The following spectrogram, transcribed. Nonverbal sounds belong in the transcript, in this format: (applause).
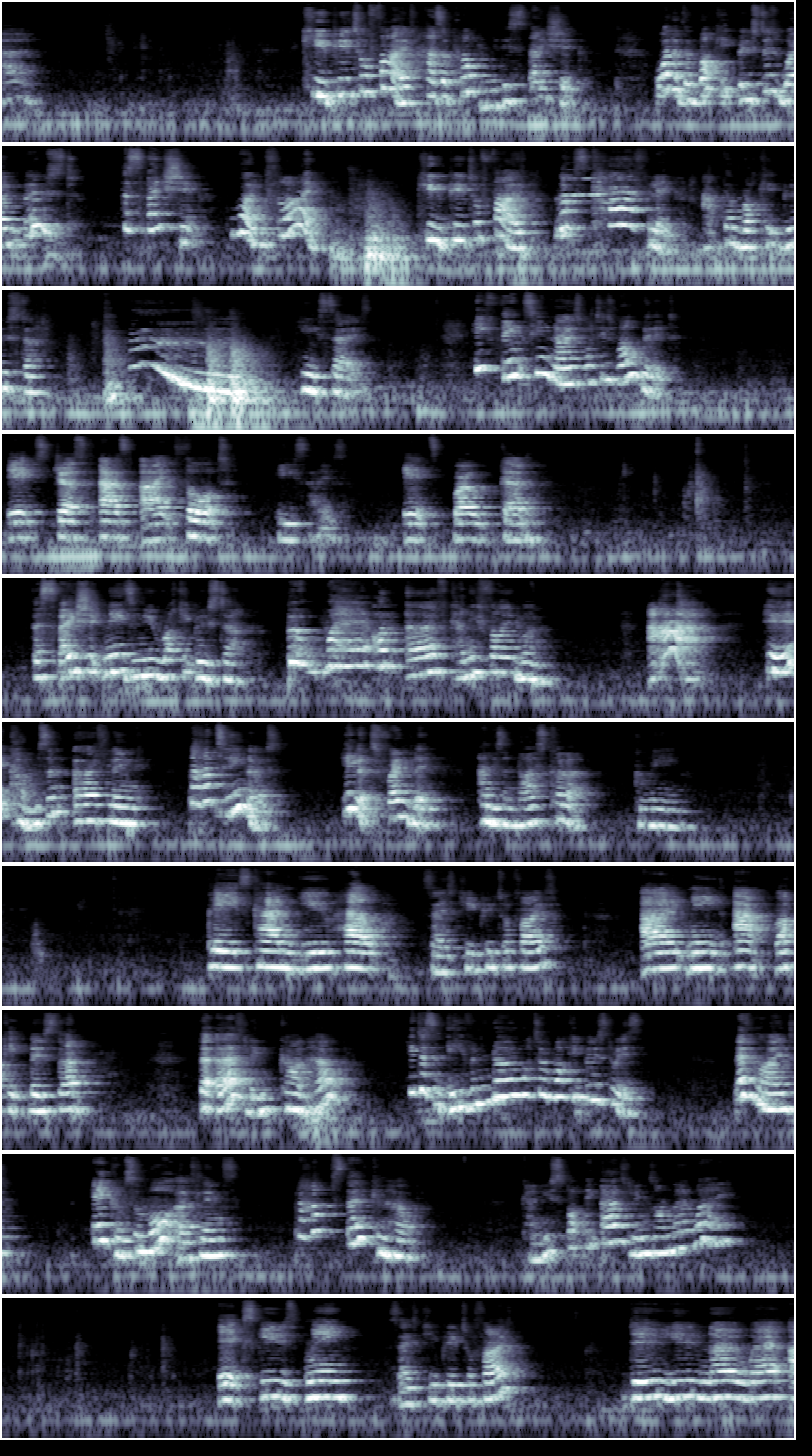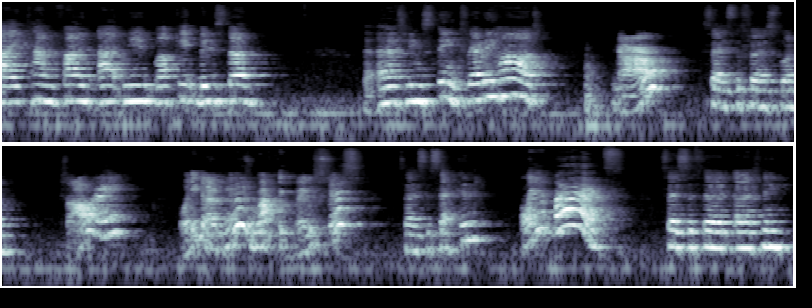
Pootle 5 has a problem with his spaceship. One of the rocket boosters won't boost. The spaceship won't fly. Pootle 5 looks carefully at the rocket booster. Hmm, he says. He thinks he knows what is wrong with it. It's just as I thought, he says. It's broken. The spaceship needs a new rocket booster, but where on earth can he find one? Ah, here comes an earthling. Perhaps he knows. He looks friendly and is a nice colour, green. Please can you help, says Pootle 5. I need a rocket booster. The earthling can't help. He doesn't even know what a rocket booster is. Never mind. Here come some more earthlings. Perhaps they can help. Can you spot the earthlings on their way? Excuse me, says Pootle 5. Do you know where I can find a new rocket booster? The earthlings think very hard. No, says the first one. Sorry, we don't use rocket boosters, says the second. We're birds, says the third earthling.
